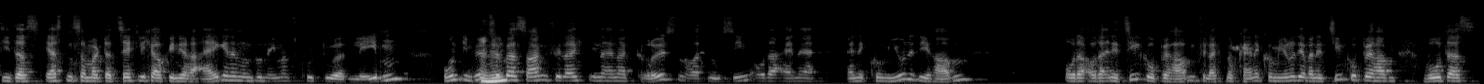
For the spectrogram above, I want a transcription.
die das erstens einmal tatsächlich auch in ihrer eigenen Unternehmenskultur leben und ich würde mhm. sogar sagen, vielleicht in einer Größenordnung sind oder eine, eine Community haben, oder, oder eine Zielgruppe haben, vielleicht noch keine Community, aber eine Zielgruppe haben, wo das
